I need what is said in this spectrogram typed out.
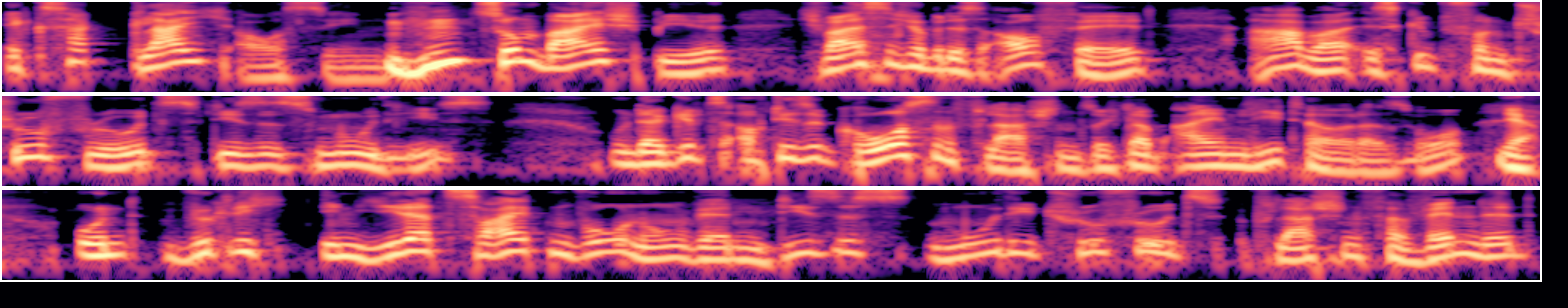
exakt gleich aussehen. Mhm. Zum Beispiel, ich weiß nicht, ob dir das auffällt, aber es gibt von True Fruits diese Smoothies. Und da gibt es auch diese großen Flaschen, so ich glaube ein Liter oder so. Ja. Und wirklich in jeder zweiten Wohnung werden diese Smoothie True Fruits Flaschen verwendet,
